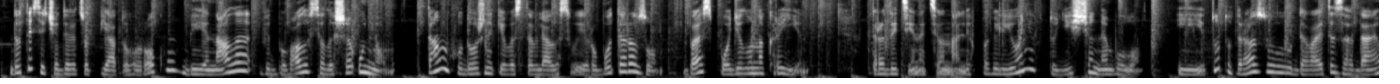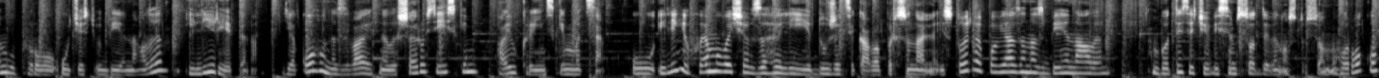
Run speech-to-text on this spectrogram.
До 1905 року бієнале відбувалося лише у ньому. Там художники виставляли свої роботи разом, без поділу на країни. Традиції національних павільйонів тоді ще не було. І тут одразу давайте згадаємо про участь у бієнале Іллі Рєпіна, якого називають не лише російським, а й українським митцем. У Іллі Юхемовича взагалі дуже цікава персональна історія пов'язана з бієнале бо 1897 року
